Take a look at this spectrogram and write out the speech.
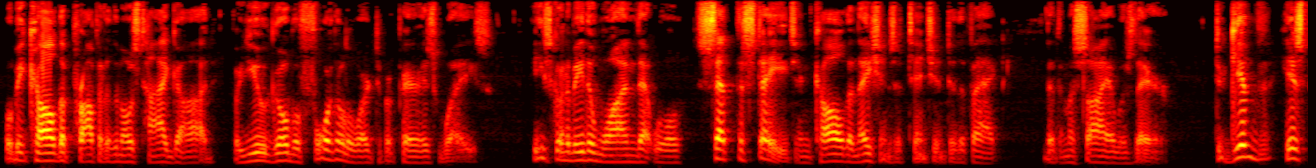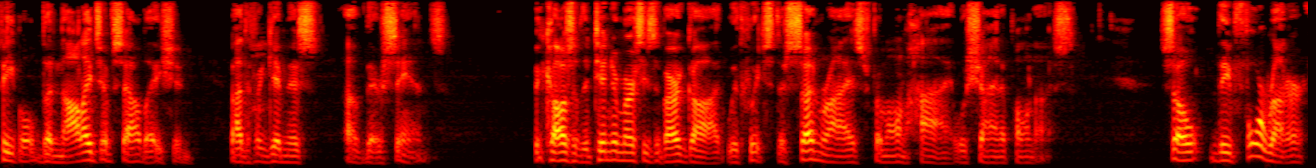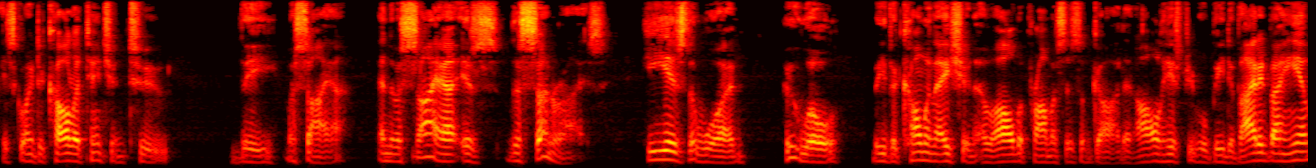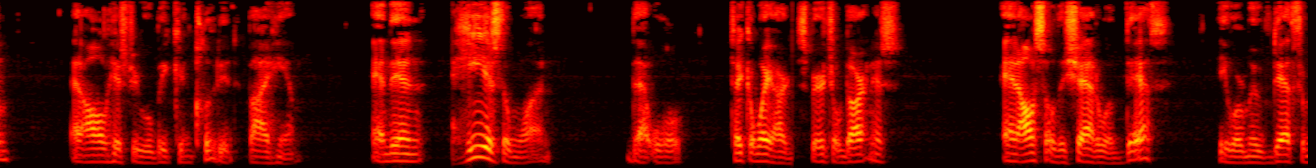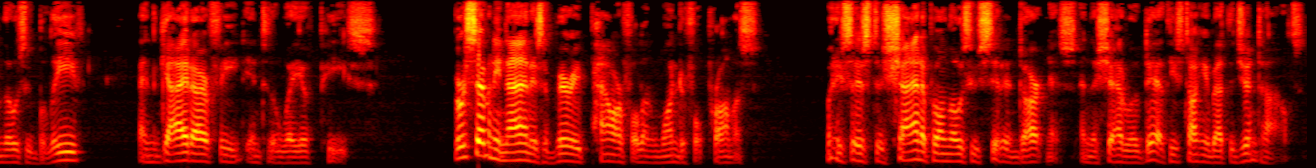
will be called the prophet of the Most High God, for you go before the Lord to prepare his ways. He's going to be the one that will set the stage and call the nation's attention to the fact that the Messiah was there to give his people the knowledge of salvation by the forgiveness of their sins. Because of the tender mercies of our God, with which the sunrise from on high will shine upon us. So the forerunner is going to call attention to the Messiah, and the Messiah is the sunrise. He is the one who will be the culmination of all the promises of God, and all history will be divided by him, and all history will be concluded by him. And then he is the one that will take away our spiritual darkness and also the shadow of death. He will remove death from those who believe and guide our feet into the way of peace. Verse 79 is a very powerful and wonderful promise. When he says to shine upon those who sit in darkness and the shadow of death, he's talking about the Gentiles.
